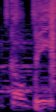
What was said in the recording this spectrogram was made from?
Nico B.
